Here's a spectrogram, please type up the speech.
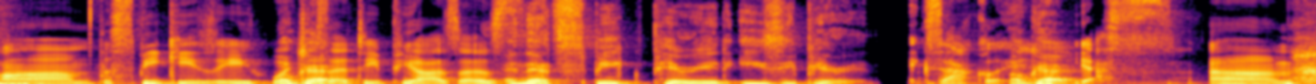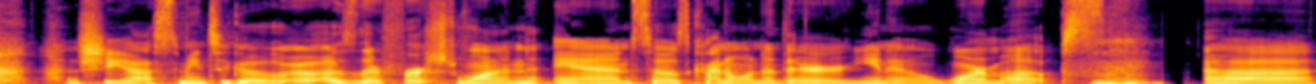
um, The Speakeasy, which is Mm-hmm. At DiPiazza's. And that's speak period easy period. exactly. Okay. Yes. Um, she asked me to go. It was their first one, and so it was kind of one of their, you know, warm ups. Mhm. Uh,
